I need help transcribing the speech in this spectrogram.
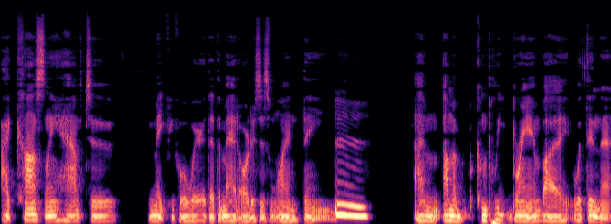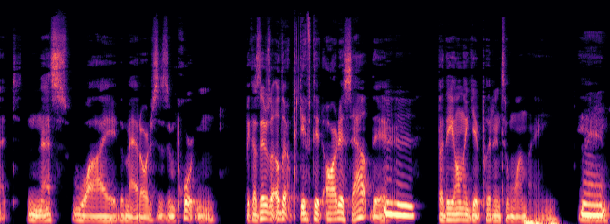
I constantly have to make people aware that the mad artist is one thing. Mm. I'm I'm a complete brand by within that, and that's why the mad artist is important because there's other gifted artists out there, hmm but they only get put into one lane, and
